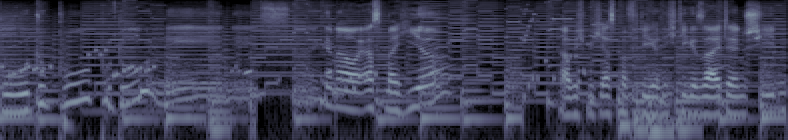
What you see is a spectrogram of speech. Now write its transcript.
bu, du, bu, bu, du. Nee, nee. Genau, erstmal hier. Da habe ich mich erstmal für die richtige Seite entschieden.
